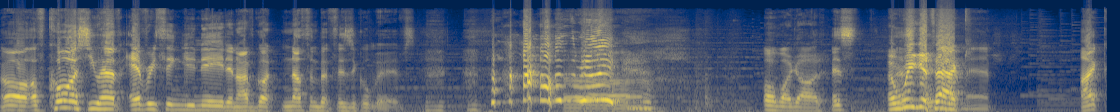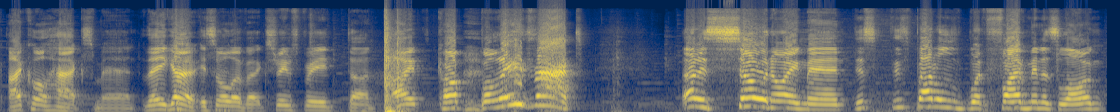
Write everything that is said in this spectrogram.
Oh, of course you have everything you need, and I've got nothing but physical moves. really? Uh, Oh my god. it's And bullshit, attack. man. I, I call hacks, man. There you go. It's all over. Extreme speed done. I can't believe that. That is so annoying, man. This this battle is what five minutes long.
